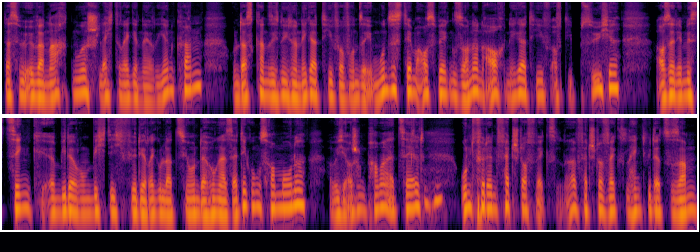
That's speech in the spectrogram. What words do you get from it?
dass wir über Nacht nur schlecht regenerieren können. Und das kann sich nicht nur negativ auf unser Immunsystem auswirken, sondern auch negativ auf die Psyche. Außerdem ist Zink äh, wiederum wichtig für die Regulation der Hungersättigungshormone, habe ich auch schon ein paar Mal erzählt, mhm. und für den Fettstoffwechsel. Ne? Fettstoffwechsel hängt wieder zusammen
